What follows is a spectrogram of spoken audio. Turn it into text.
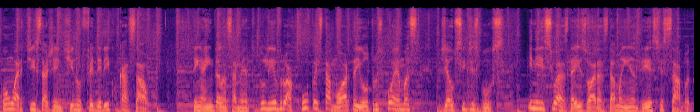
com o artista argentino Federico Casal. Tem ainda lançamento do livro A Culpa Está Morta e outros poemas de Alcides Bus. Início às 10 horas da manhã deste sábado.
